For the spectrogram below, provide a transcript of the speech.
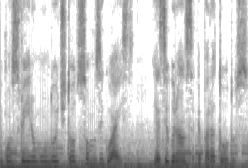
e construir um mundo onde todos somos iguais e a segurança é para todos.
